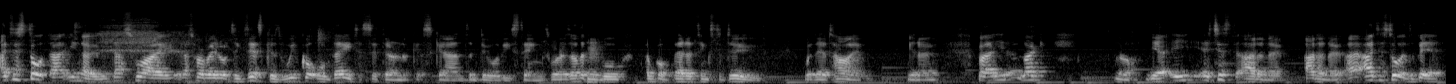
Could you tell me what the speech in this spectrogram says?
I just thought that you know that's why that's why radiologists exist because we've got all day to sit there and look at scans and do all these things, whereas other Hmm. people have got better things to do with their time. You know, but yeah, like. No, yeah, it, it's just I don't know. I don't know. I, I just thought it was a bit.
